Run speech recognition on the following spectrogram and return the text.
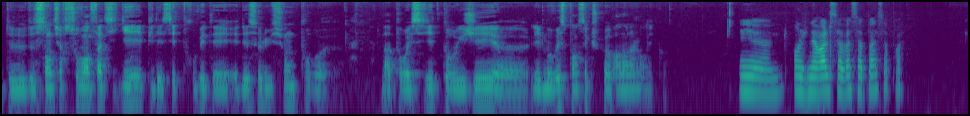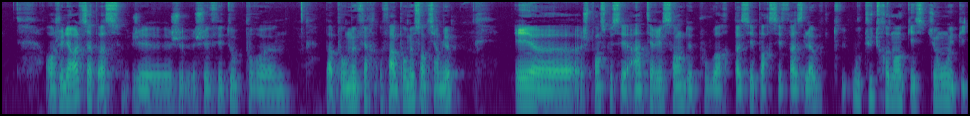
de, de se sentir souvent fatigué, et puis d'essayer de trouver des, des solutions pour, euh, bah, pour essayer de corriger euh, les mauvaises pensées que je peux avoir dans la journée. Et euh, en général, ça va, ça passe après En général, ça passe. Je, fais tout pour, euh, bah, pour me faire, enfin, pour me sentir mieux. Et euh, je pense que c'est intéressant de pouvoir passer par ces phases-là où, tu- te remets en question et puis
